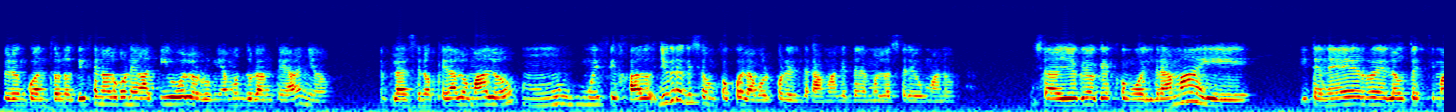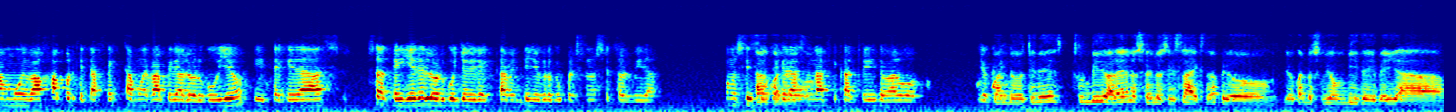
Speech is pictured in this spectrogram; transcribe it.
pero en cuanto nos dicen algo negativo lo rumiamos durante años? En plan, se nos queda lo malo muy, muy fijado. Yo creo que eso es un poco el amor por el drama que tenemos los seres humanos. O sea, yo creo que es como el drama y, y tener la autoestima muy baja porque te afecta muy rápido al orgullo y te quedas, o sea, te hiere el orgullo directamente. Yo creo que por eso no se te olvida. Como si se te quedas una cicatriz o algo. Yo cuando tienes un vídeo, ahora ya no se ven los dislikes, ¿no? Pero yo cuando subía un vídeo y veía,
